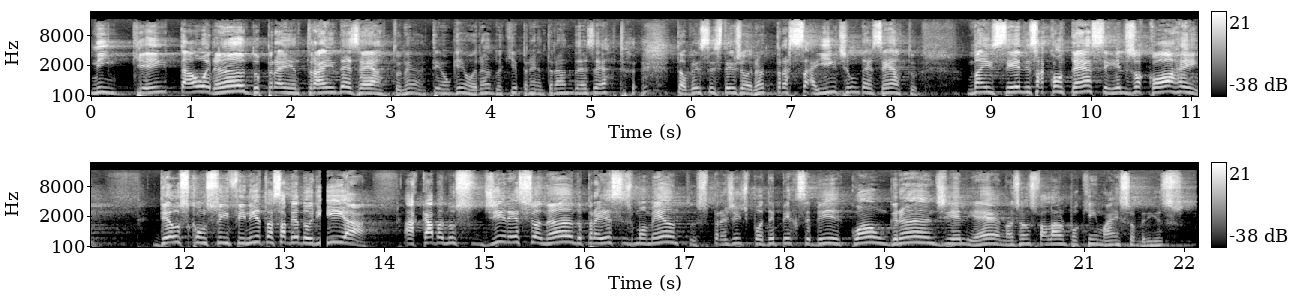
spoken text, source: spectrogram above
Ninguém está orando para entrar em deserto, né? Tem alguém orando aqui para entrar no deserto? Talvez você esteja orando para sair de um deserto, mas eles acontecem, eles ocorrem. Deus, com sua infinita sabedoria, acaba nos direcionando para esses momentos, para a gente poder perceber quão grande Ele é. Nós vamos falar um pouquinho mais sobre isso.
